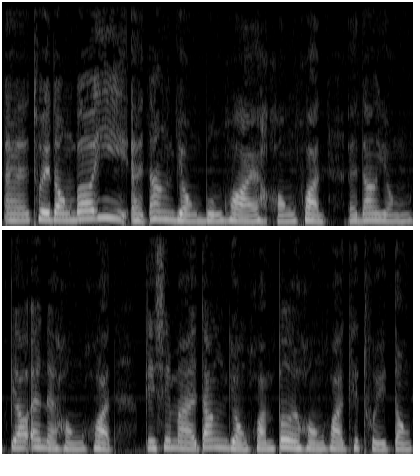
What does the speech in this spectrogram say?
诶、呃，推动无伊会当用文化的方法，会当用表演的方法，其实嘛会当用环保的方法去推动。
